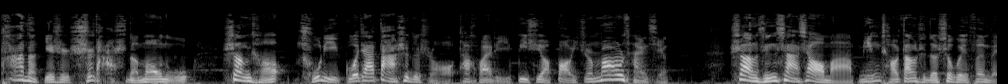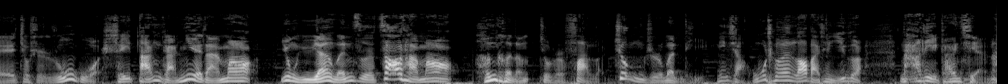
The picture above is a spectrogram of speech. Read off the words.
他呢也是实打实的猫奴。上朝处理国家大事的时候，他怀里必须要抱一只猫才行。上行下效嘛，明朝当时的社会氛围就是，如果谁胆敢虐待猫，用语言文字糟蹋猫，很可能就是犯了政治问题。你想，吴承恩老百姓一个，哪里敢写呢？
